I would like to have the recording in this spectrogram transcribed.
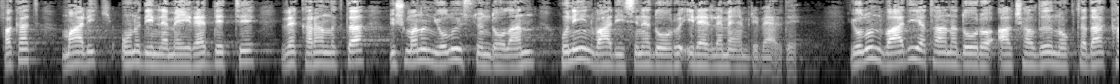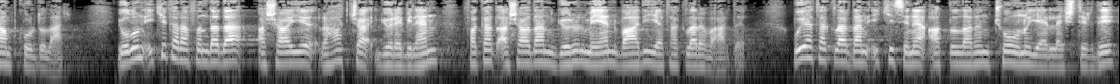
Fakat Malik onu dinlemeyi reddetti ve karanlıkta düşmanın yolu üstünde olan Huneyn Vadisi'ne doğru ilerleme emri verdi. Yolun vadi yatağına doğru alçaldığı noktada kamp kurdular. Yolun iki tarafında da aşağıyı rahatça görebilen fakat aşağıdan görülmeyen vadi yatakları vardı. Bu yataklardan ikisine atlıların çoğunu yerleştirdi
